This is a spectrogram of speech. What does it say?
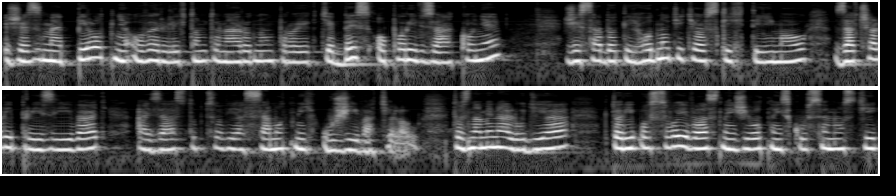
že sme pilotne overili v tomto národnom projekte bez opory v zákone, že sa do tých hodnotiteľských tímov začali prizývať aj zástupcovia samotných užívateľov. To znamená ľudia, ktorí vo svojej vlastnej životnej skúsenosti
